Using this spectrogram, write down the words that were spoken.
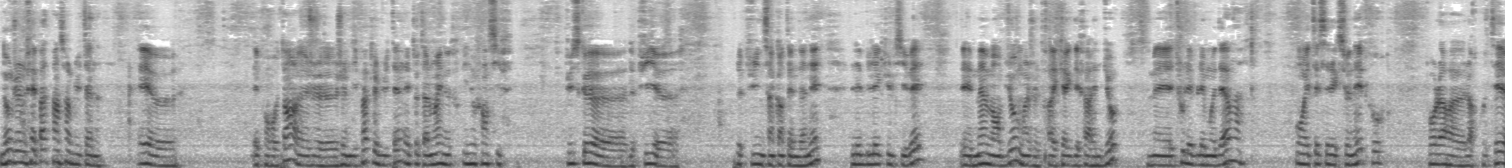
Donc je ne fais pas de pain sans gluten. Et et pour autant, euh, je, ne dis pas que le gluten est totalement inoffensif, puisque euh, depuis, euh, depuis une cinquantaine d'années, les blés cultivés, et même en bio, moi je ne travaille qu'avec des farines bio, mais tous les blés modernes ont été sélectionnés pour, pour leur, leur côté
